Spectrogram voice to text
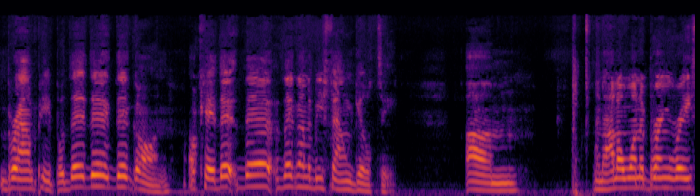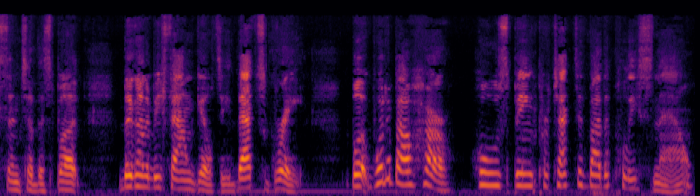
brown people. They're, they're, they're gone. Okay, they're, they're, they're going to be found guilty. Um, and I don't want to bring race into this, but they're going to be found guilty. That's great. But what about her who's being protected by the police now?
